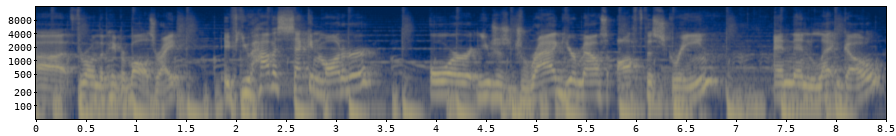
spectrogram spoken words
uh, throwing the paper balls, right? If you have a second monitor, or you just drag your mouse off the screen and then let go,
